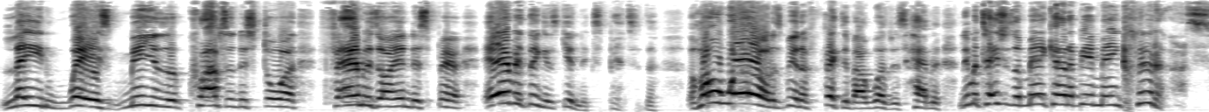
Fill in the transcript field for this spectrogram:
laid waste. Millions of crops are destroyed. Families are in despair. Everything is getting expensive. The, the whole world is being affected by what is happening. Limitations of mankind are being made clear to us.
